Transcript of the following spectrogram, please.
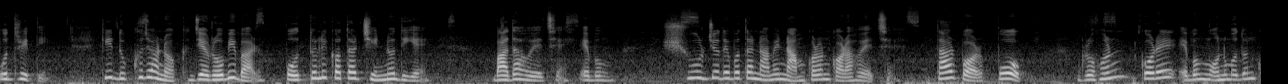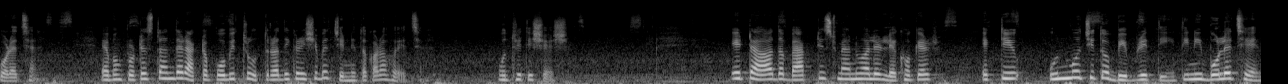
উদ্ধৃতি, কি দুঃখজনক যে রবিবার পৌত্তলিকতার চিহ্ন দিয়ে বাধা হয়েছে এবং সূর্য দেবতার নামে নামকরণ করা হয়েছে। তারপর পোপ গ্রহণ করে এবং অনুমোদন করেছেন। এবং প্রোটেস্টানদের একটা পবিত্র উত্তরাধিকার হিসেবে চিহ্নিত করা হয়েছে। উদ্ধৃতি শেষ। এটা দ্য ব্যাপটিস্ট ম্যানুয়ালের লেখকের একটি উন্মোচিত বিবৃতি। তিনি বলেছেন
